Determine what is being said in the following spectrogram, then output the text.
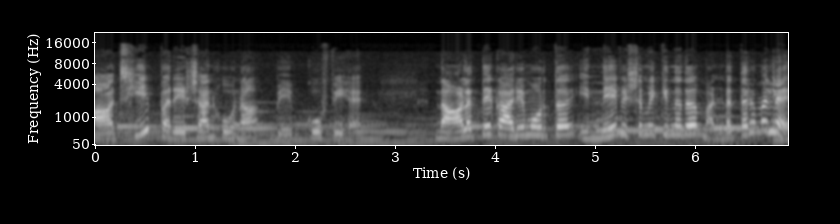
आज ही परेशान होना बेवकूफ़ी है। നാളത്തെ കാര്യമോർത്ത് ഇന്നേ വിഷമിക്കുന്നത് മണ്ടത്തരമല്ലേ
